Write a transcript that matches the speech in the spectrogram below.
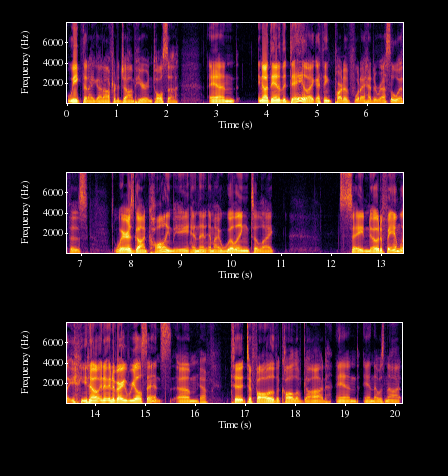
week that I got offered a job here in Tulsa. And you know at the end of the day like I think part of what I had to wrestle with is where is God calling me? And then Mhm. am I willing to like say no to family you know in a, in a very real sense um Yeah. to to follow the call of God? And and that was not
